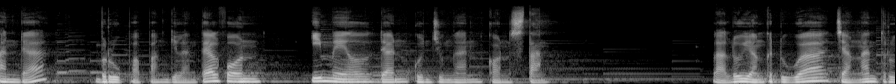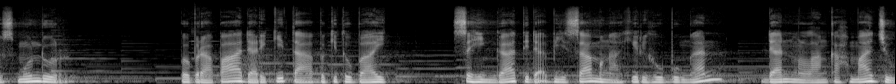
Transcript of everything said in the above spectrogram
Anda berupa panggilan telepon, email, dan kunjungan konstan. Lalu, yang kedua, jangan terus mundur. Beberapa dari kita begitu baik sehingga tidak bisa mengakhiri hubungan dan melangkah maju.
